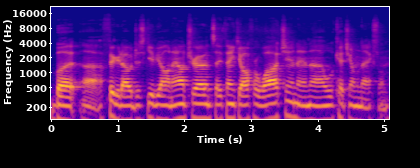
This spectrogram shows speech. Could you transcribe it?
But uh, I figured I would just give y'all an outro and say thank y'all for watching, and uh, we'll catch you on the next one.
